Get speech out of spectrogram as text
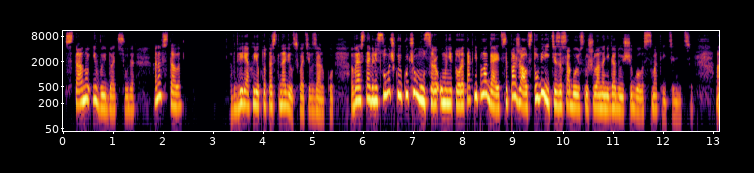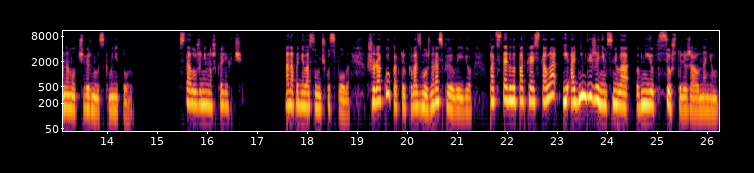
Встану и выйду отсюда». Она встала. В дверях ее кто-то остановил, схватив за руку. «Вы оставили сумочку и кучу мусора у монитора. Так не полагается. Пожалуйста, уберите за собой», — услышала она негодующий голос смотрительницы. Она молча вернулась к монитору. Стало уже немножко легче. Она подняла сумочку с пола, широко, как только возможно, раскрыла ее, подставила под край стола и одним движением смела в нее все, что лежало на нем.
